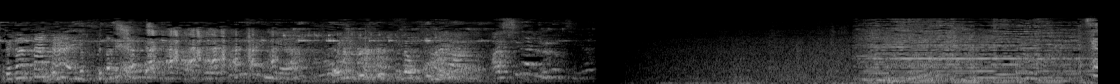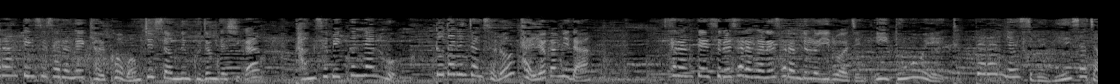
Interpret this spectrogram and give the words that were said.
사랑 사랑을 결코 멈출 수 없는 구정자 씨가 강습이 끝난 후 또 다른 장소로 달려갑니다. 사랑 댄스를 사랑하는 사람들로 이루어진 이 동호회의 특별한 연습을 위해서죠.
